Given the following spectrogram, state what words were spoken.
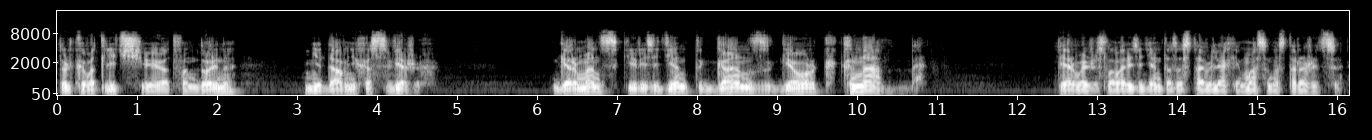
Только в отличие от Фандорина, недавних, а свежих. Германский резидент Ганс Георг Кнаббе. Первые же слова резидента заставили Ахимаса насторожиться –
